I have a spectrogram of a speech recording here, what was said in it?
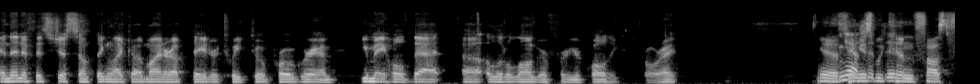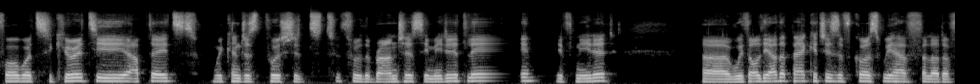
and then if it's just something like a minor update or tweak to a program, you may hold that uh, a little longer for your quality control, right? Yeah, the Yeah, thing is, so we the- can fast forward security updates. We can just push it to, through the branches immediately if needed. uh, with all the other packages, of course, we have a lot of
